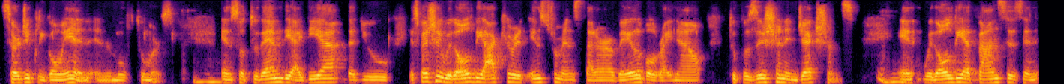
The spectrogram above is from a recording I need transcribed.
surgically go in and remove tumors. Mm-hmm. and so to them the idea that you especially with all the accurate instruments that are available right now to position injections Mm-hmm. And with all the advances in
